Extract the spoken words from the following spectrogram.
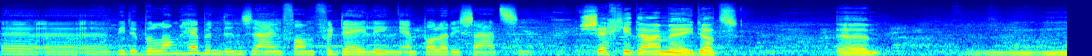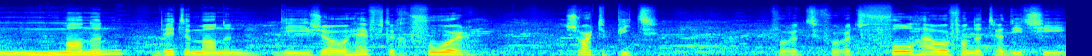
uh, uh, wie de belanghebbenden zijn van verdeling en polarisatie. Zeg je daarmee dat ehm, mannen, witte mannen, die zo heftig voor Zwarte Piet, voor het, voor het volhouden van de traditie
